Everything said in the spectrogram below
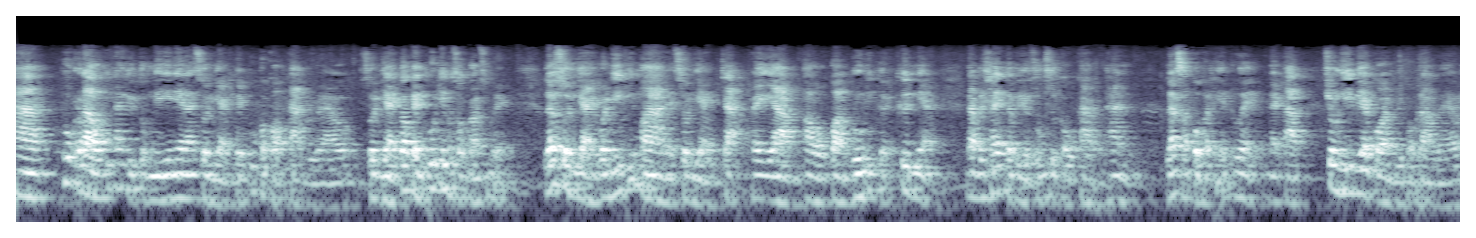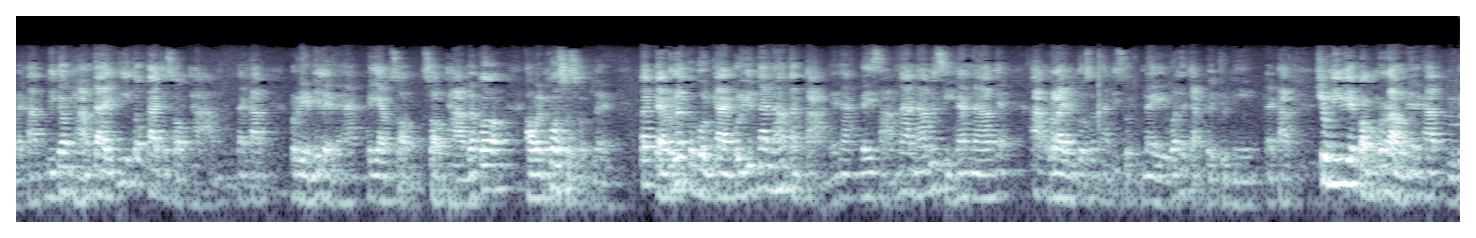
หากพวกเราที่นั่งอยู่ตรงนี้เนี่ยนะส่วนใหญ่เป็นผู้ประกอบการอยู่แล้ว ส่วนใหญ่ก็เป็นผู้ที่ประสบความสำเร็จ แล้วส่วนใหญ่วันนี้ที่มาเนี่ยส่วนใหญ่จะพยายามเอาความรู้ที่เกิดขึ้นเนี่ยนำไปใช้เกิดประโยชน์สูงสุดกับกาสของท่าน และสังคมประเทศด้วยนะครับ ช่วงนี้วิทยากรอยู่กับเราแล้วนะครับ มีคำถามใดที่ต้องการจะสอบถามนะครับเรียนได้เลยนะฮะพยายามสอบสอบถามแล้วก็เอาเป็นข้อสดๆเลย ตั้งแต่เรื่องกระบวนการกลยุทธ์ด้านน้ำต่างๆเนี่ยนะในสามหน้าน้ำหรือสี่หน้าน้ำเนี่ยอะไรเป็นตัวสำคัญที่สุดในวัฏจักรเป็นจุดนี้นะครับ ช่วงนี้วิทยากรของเราเนี่ยนะครับอยู่ใก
